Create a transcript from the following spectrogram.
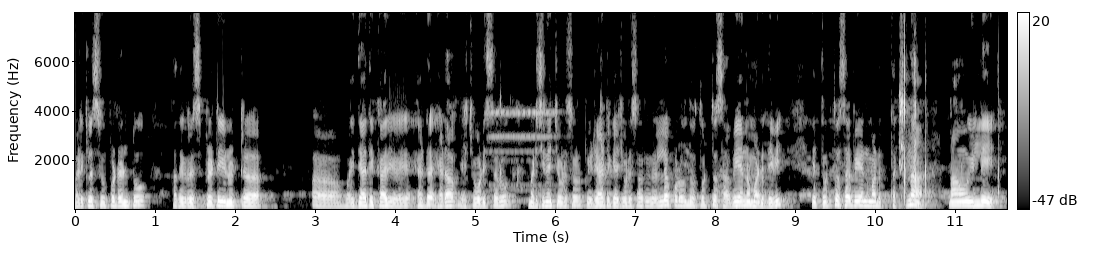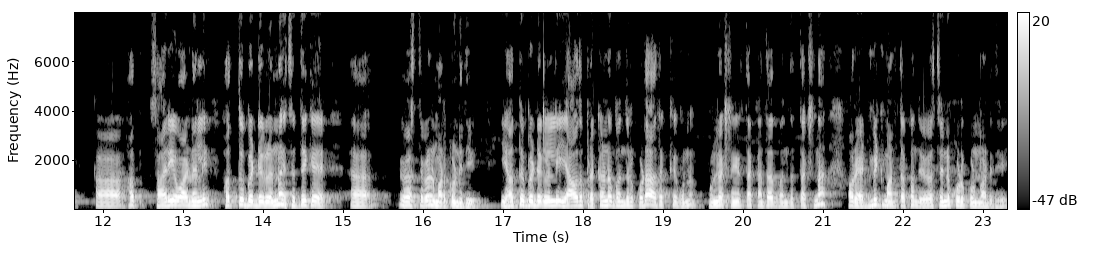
ಮೆಡಿಕಲ್ ಸೂಪರ್ಡೆಂಟು ಅದಕ್ಕೆ ರೆಸ್ಪಿರೇಟರಿ ಯೂನಿಟ್ ವೈದ್ಯಾಧಿಕಾರಿ ಹೆಡ್ ಹೆಡ್ ಆಫ್ ಎಚ್ ಓಡಿಸರು ಮೆಡಿಸಿನ್ ಎಚ್ ಓಡಿಸರು ಪೀಡಿಯಾಟಿಕ್ ಎಚ್ ಓಡಿಸೋರು ಇವೆಲ್ಲ ಕೂಡ ಒಂದು ತುರ್ತು ಸಭೆಯನ್ನು ಮಾಡಿದ್ದೀವಿ. ಈ ತುರ್ತು ಸಭೆಯನ್ನು ಮಾಡಿದ ತಕ್ಷಣ ನಾವು ಇಲ್ಲಿ ಹತ್ತು ಸಾರಿಗೆ ವಾರ್ಡ್ನಲ್ಲಿ ಹತ್ತು ಬೆಡ್ಗಳನ್ನು ಸದ್ಯಕ್ಕೆ ವ್ಯವಸ್ಥೆಗಳನ್ನು ಮಾಡ್ಕೊಂಡಿದ್ದೀವಿ. ಈ ಹತ್ತು ಬೆಡ್ಗಳಲ್ಲಿ ಯಾವುದು ಪ್ರಕರಣ ಬಂದರೂ ಕೂಡ ಅದಕ್ಕೆ ಗುಣ, ಗುಣಲಕ್ಷಣ ಇರ್ತಕ್ಕಂಥದ್ದು ಬಂದ ತಕ್ಷಣ ಅವ್ರು ಅಡ್ಮಿಟ್ ಮಾಡ್ತಕ್ಕಂಥ ವ್ಯವಸ್ಥೆಯನ್ನು ಕೂಡ್ಕೊಂಡು ಮಾಡಿದ್ವಿ.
